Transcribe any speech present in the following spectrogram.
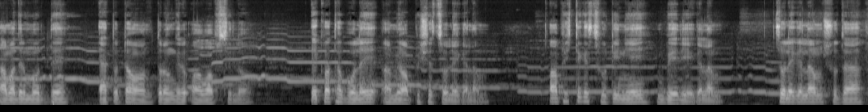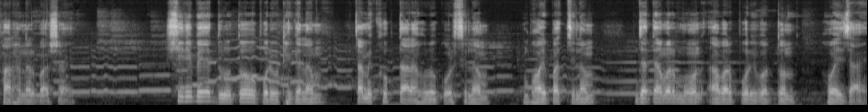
আমাদের মধ্যে এতটা অন্তরঙ্গের অভাব ছিল। এ কথা বলেই আমি অফিসে চলে গেলাম। অফিস থেকে ছুটি নিয়েই বেরিয়ে গেলাম। চলে গেলাম সুজা ফারহানার বাসায়। সিঁড়ি বেয়ে দ্রুত উপরে উঠে গেলাম। আমি খুব তাড়াহুড়ো করছিলাম, ভয় পাচ্ছিলাম যাতে আমার মন আবার পরিবর্তন হয়ে যায়।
